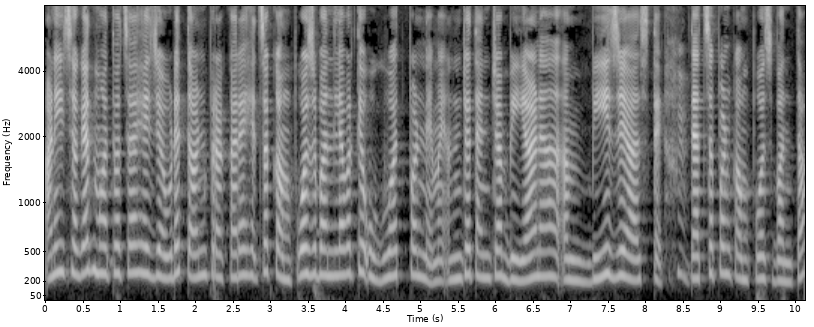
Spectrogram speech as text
आणि सगळ्यात महत्त्वाचं हे जेवढे तण प्रकार आहे ह्याचं कंपोस्ट बनल्यावर ते उगवत पण नाही. म्हणजे त्यांच्या बियाणं बी जे असते त्याचं पण कंपोस्ट बनतं.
